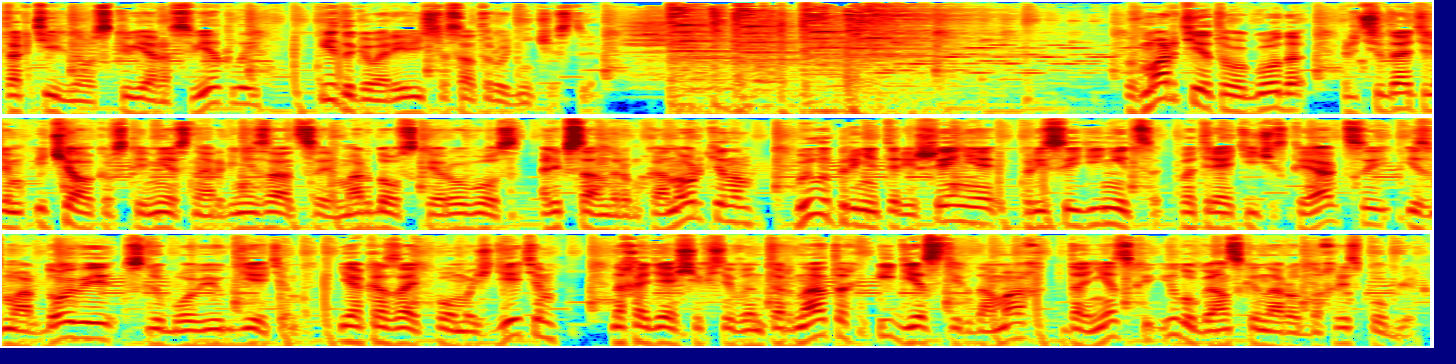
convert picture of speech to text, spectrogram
тактильного сквера «Светлый» и договорились о сотрудничестве. В марте этого года председателем Ичалковской местной организации «Мордовская РУВОЗ» Александром Коноркиным было принято решение присоединиться к патриотической акции из Мордовии с любовью к детям и оказать помощь детям, находящихся в интернатах и детских домах Донецкой и Луганской народных республик.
